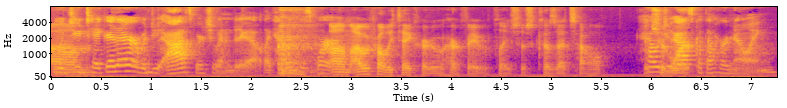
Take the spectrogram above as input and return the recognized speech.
Would you um, take her there or would you ask where she wanted to go? Like how does this work? Um, I would probably take her to her favorite place just because that's how. How would you work. ask without her knowing?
